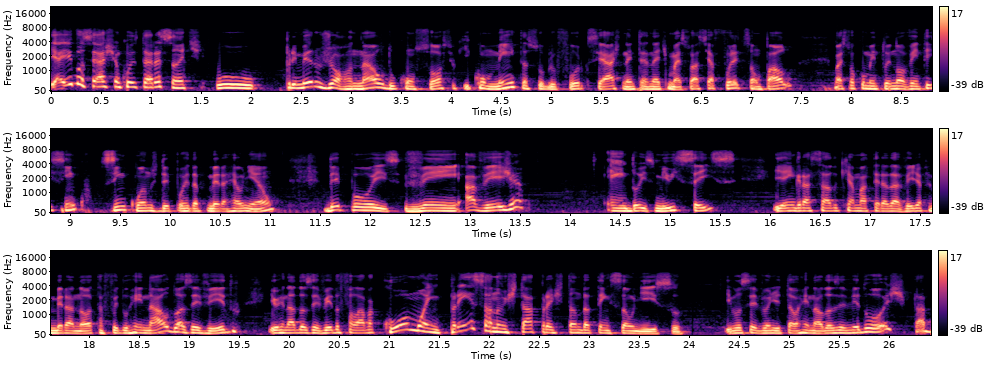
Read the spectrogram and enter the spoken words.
E aí você acha uma coisa interessante. O primeiro jornal do consórcio que comenta sobre o foro, que você acha na internet mais fácil, é a Folha de São Paulo, mas só comentou em 95, cinco anos depois da primeira reunião. Depois vem a Veja, em 2006. E é engraçado que a matéria da Veja, a primeira nota, foi do Reinaldo Azevedo. E o Reinaldo Azevedo falava como a imprensa não está prestando atenção nisso. E você vê onde está o Reinaldo Azevedo hoje. Tá,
